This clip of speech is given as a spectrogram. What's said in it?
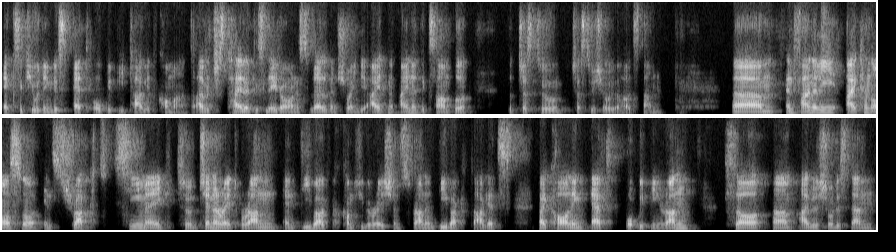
executing this add OPP target command. I will just highlight this later on as well when showing the INET example, but just to just to show you how it's done. Um, and finally, I can also instruct CMake to generate run and debug configurations, run and debug targets by calling add OPP run. So um, I will show this then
